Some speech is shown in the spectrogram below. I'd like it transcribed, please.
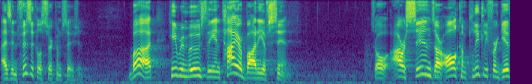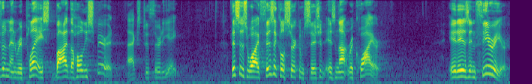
as in physical circumcision, but He removes the entire body of sin. So our sins are all completely forgiven and replaced by the Holy Spirit, Acts 2.38. This is why physical circumcision is not required. It is inferior.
